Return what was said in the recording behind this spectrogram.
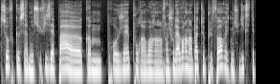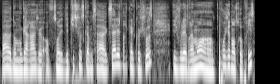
Sauf que ça me suffisait pas comme projet pour avoir un. Enfin, je voulais avoir un impact plus fort et je me suis dit que c'était pas dans mon garage en faisant des, des, petites choses comme ça que ça allait faire quelque chose. Et je voulais vraiment un projet d'entreprise.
